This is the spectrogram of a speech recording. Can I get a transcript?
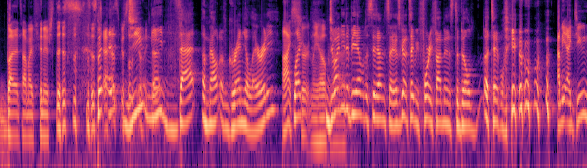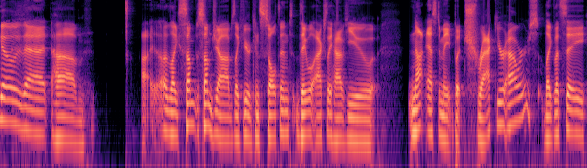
by the time I finish this this but uh, task. do you like need that? that? amount of granularity? I like, certainly hope. Do not. I need to be able to sit down and say it's going to take me forty five minutes to build a table view? I mean, I do know that. Um, uh, like some some jobs, like if you're a consultant, they will actually have you not estimate but track your hours. Like let's say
